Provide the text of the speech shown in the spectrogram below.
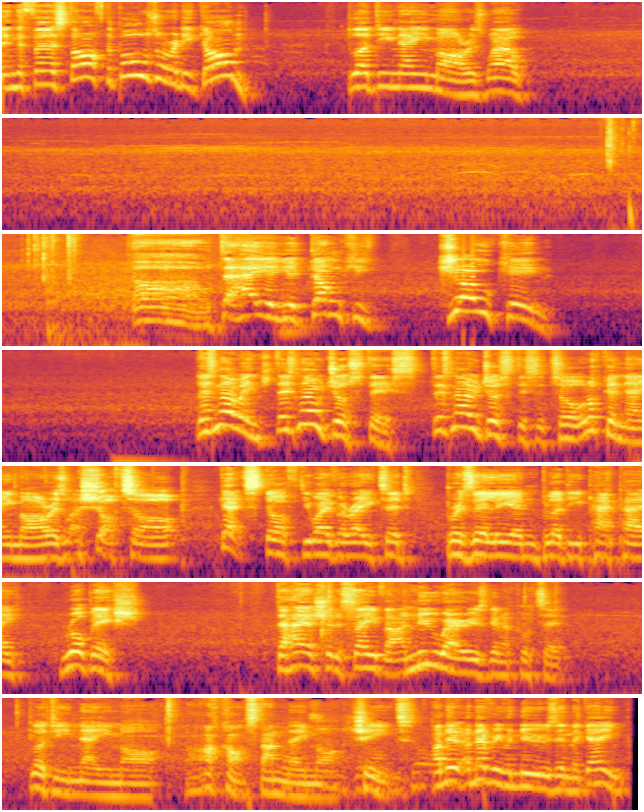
in the first half. The ball's already gone. Bloody Neymar as well. Oh, De Gea, you donkey. Joking. There's no there's no justice. There's no justice at all. Look at Neymar as well. Shut up. Get stuffed, you overrated Brazilian bloody Pepe. Rubbish. De Gea should have saved that. I knew where he was going to put it. Bloody Neymar. I can't stand Neymar. Cheat. I, knew, I never even knew he was in the game.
